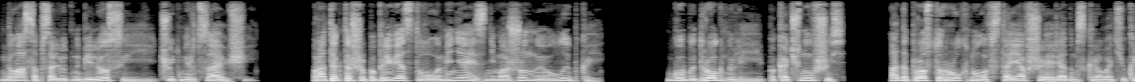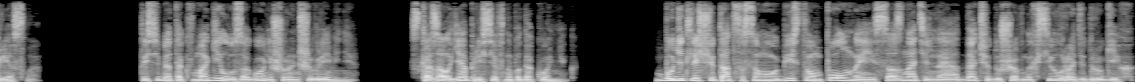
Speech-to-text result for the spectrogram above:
глаз абсолютно белесый и чуть мерцающий. Протекторша поприветствовала меня изнеможенной улыбкой. Губы дрогнули, и, покачнувшись, Ада просто рухнула в стоявшее рядом с кроватью кресло ты себя так в могилу загонишь раньше времени», — сказал я, присев на подоконник. «Будет ли считаться самоубийством полная и сознательная отдача душевных сил ради других?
